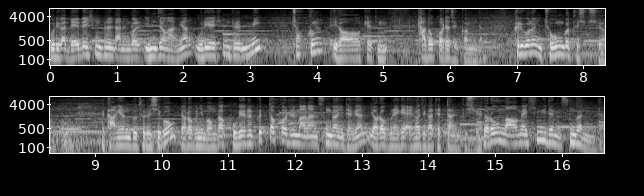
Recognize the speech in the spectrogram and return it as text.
우리가 네 배 힘들다는 걸 인정하면 우리의 힘듦이 조금 이렇게 좀 다독거려질 겁니다. 그리고는 좋은 거 드십시오. 강연도 들으시고 여러분이 뭔가 고개를 끄덕거릴 만한 순간이 되면 여러분에게 에너지가 됐다는 뜻이에요. 여러분 마음에 힘이 되는 순간입니다.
